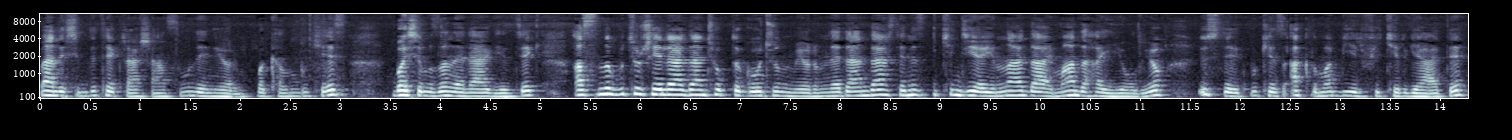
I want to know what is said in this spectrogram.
Ben de şimdi tekrar şansımı deniyorum. Bakalım bu kez başımıza neler gelecek. Aslında bu tür şeylerden çok da gocunmuyorum. Neden derseniz ikinci yayınlar daima daha iyi oluyor. Üstelik bu kez aklıma bir fikir geldi.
